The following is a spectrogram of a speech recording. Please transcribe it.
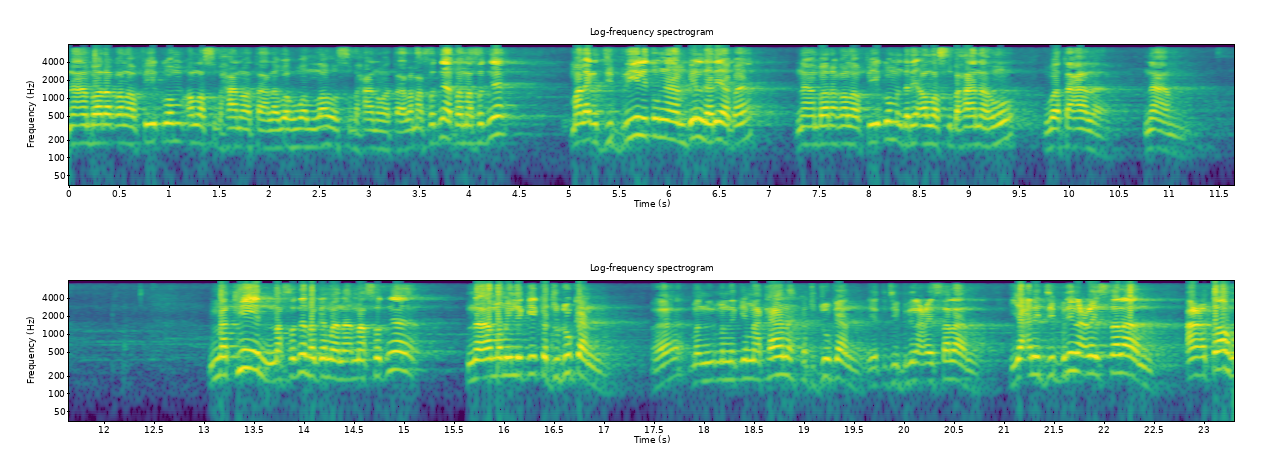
Nah barakallahu fikum Allah Subhanahu wa taala wa Allah Subhanahu wa taala. Maksudnya apa? Maksudnya malaikat Jibril itu ngambil dari apa? Nah barakallahu fikum dari Allah Subhanahu wa taala. Naam. Makin maksudnya bagaimana? Maksudnya nah memiliki kedudukan, eh, memiliki makanah kedudukan yaitu Jibril alaihissalam. Yakni Jibril alaihissalam a'tahu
